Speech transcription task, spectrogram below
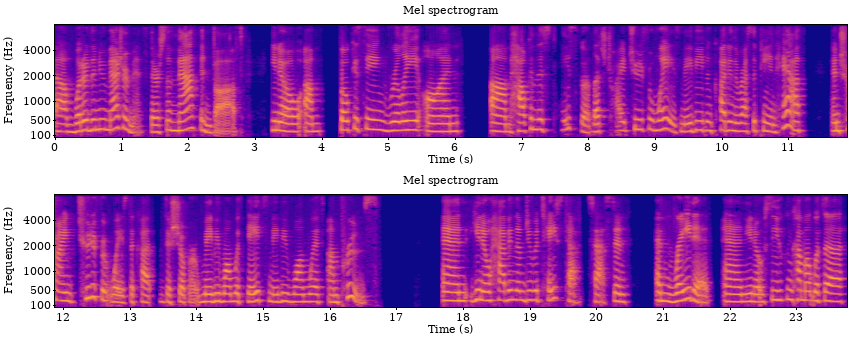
um, what are the new measurements. There's some math involved. You know, um, focusing really on um, how can this taste good. Let's try it two different ways. Maybe even cutting the recipe in half and trying two different ways to cut the sugar. Maybe one with dates, maybe one with um, prunes, and you know, having them do a taste test and and rate it, and you know, see who can come up with a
